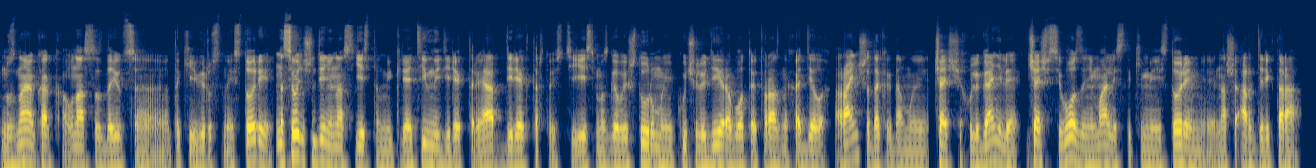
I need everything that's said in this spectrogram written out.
но знаю, как у нас создаются такие вирусные истории. На сегодняшний день у нас есть там и креативный директор, и арт-директор, то есть есть мозговые штурмы, и куча людей работает в разных отделах. Раньше, да, когда мы чаще хулиганили, чаще всего занимались такими историями наши арт-директора.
